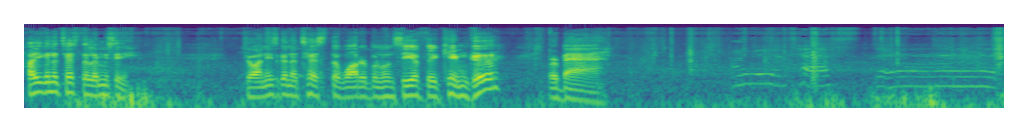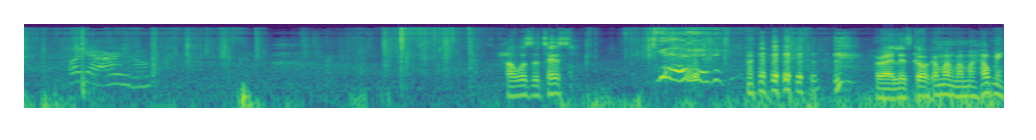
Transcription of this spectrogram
How are you gonna test it? Let me see. Joanny's gonna test the water balloon, see if they came good or bad. I'm gonna test it. Oh yeah, I know. How was the test? Good. All right, let's go. Come on, Mama, help me.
